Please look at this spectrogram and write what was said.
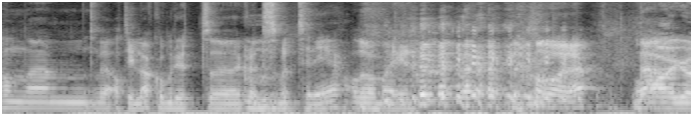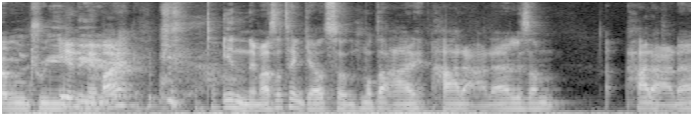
Han eh, Attila kommer ut uh, kledd som et tre, og det var bare helt Det var bare det, I Inni meg Inni meg så tenker jeg at sånn på en måte er Her er det liksom Her er det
